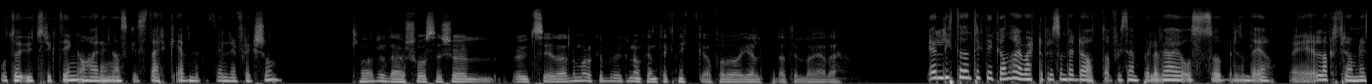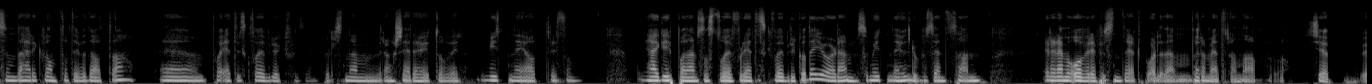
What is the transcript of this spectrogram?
god til å uttrykke ting, og har en ganske sterk evne til selvrefleksjon. Klarer de å se seg sjøl fra utsida, eller må dere bruke noen teknikker for å hjelpe deg til å gjøre det? Ja, Litt av den teknikken har jo vært å presentere data, f.eks. Og vi har jo også ja, lagt frem liksom det her kvantitative data. Eh, på etisk forbruk, f.eks., for som de rangerer høyt over. Myten er at liksom, denne gruppa dem som står for det etiske forbruket, og det gjør dem, så myten er 100% sann. Eller de er overrepresentert på alle de parametrene av kjøp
